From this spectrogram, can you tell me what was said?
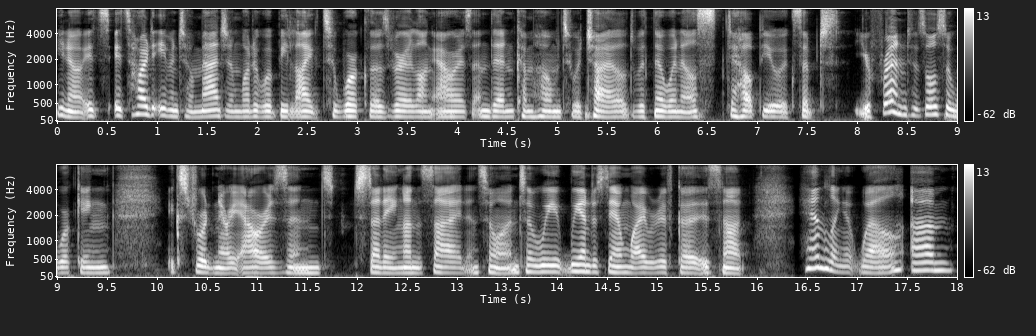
you know, it's it's hard even to imagine what it would be like to work those very long hours and then come home to a child with no one else to help you except your friend who's also working extraordinary hours and studying on the side and so on. So we we understand why Rivkah is not handling it well. Um,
